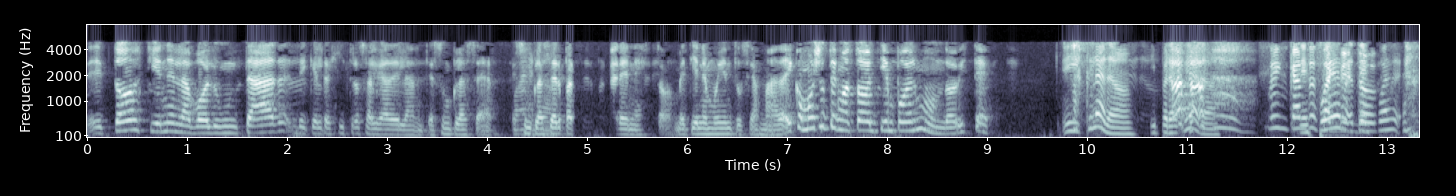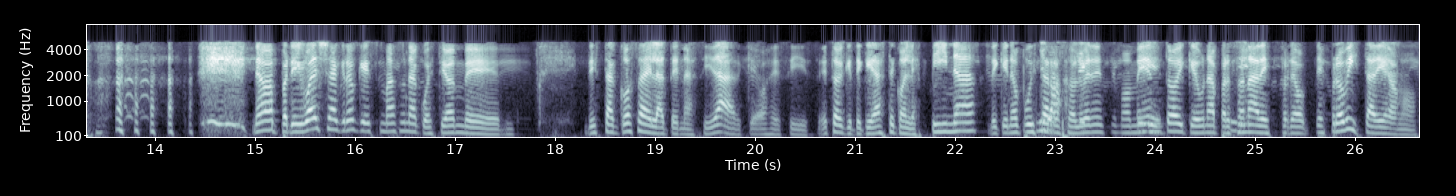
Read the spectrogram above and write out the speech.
eh, todos tienen la voluntad de que el registro salga adelante. Es un placer. Es un placer participar en esto. Me tiene muy entusiasmada. Y como yo tengo todo el tiempo del mundo, ¿viste? Y claro, y pero claro. Me encanta después, esa después- no, pero igual ya creo que es más una cuestión de de esta cosa de la tenacidad que vos decís, esto de que te quedaste con la espina, de que no pudiste Mira, resolver en ese momento y que una persona despro- desprovista, digamos,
